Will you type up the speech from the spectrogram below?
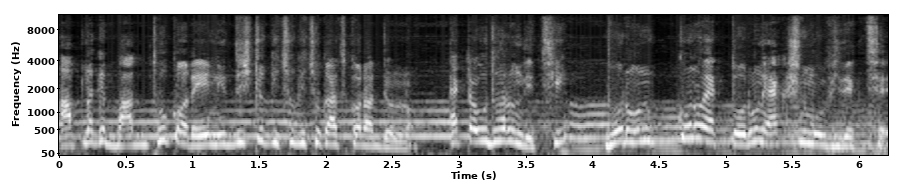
আপনাকে বাধ্য করে নির্দিষ্ট কিছু কিছু কাজ করার জন্য। একটা উদাহরণ দিচ্ছি। ধরুন, কোনো এক তরুণ অ্যাকশন মুভি দেখছে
